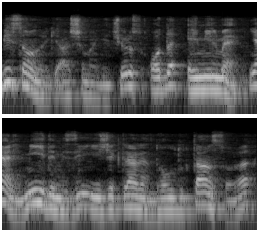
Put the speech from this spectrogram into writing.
bir sonraki aşama geçiyoruz. O da emilme. Yani midemizi yiyeceklerle dolduktan sonra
